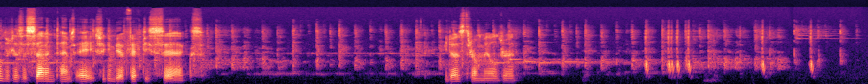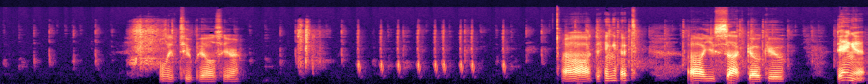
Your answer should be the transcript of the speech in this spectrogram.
Mildred is a 7 times 8. She can be a 56. He does throw Mildred. We'll leave two pills here. Ah, oh, dang it. Oh, you suck, Goku. Dang it.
